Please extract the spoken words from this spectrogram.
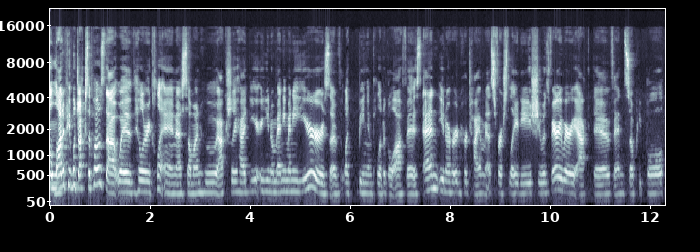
a lot of people juxtapose that with hillary clinton as someone who actually had year, you know many many years of like being in political office and you know her her time as first lady she was very very active and so people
